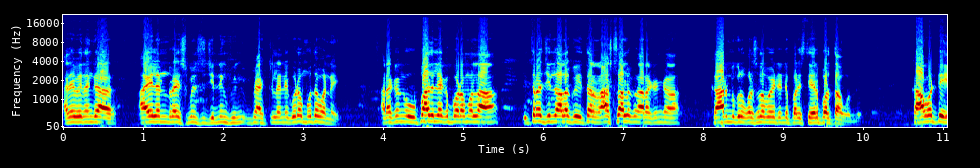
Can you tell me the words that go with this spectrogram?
అదేవిధంగా oil and rice mills ginning ఫ్యాక్టరీలు అన్నీ కూడా మూతపడినాయి. ఆ రకంగా ఉపాధి లేకపోవడం వల్ల ఇతర జిల్లాలకు ఇతర రాష్ట్రాలకు ఆ రకంగా కార్మికులు వలసలు పోయేటువంటి పరిస్థితి ఏర్పడతా ఉంది. కాబట్టి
